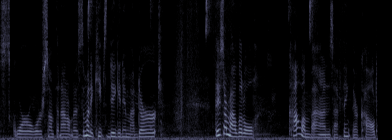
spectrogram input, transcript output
squirrel or something. I don't know. Somebody keeps digging in my dirt. These are my little columbines, I think they're called.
